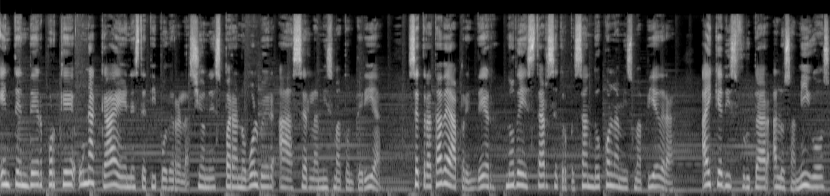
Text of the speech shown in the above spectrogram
Entender por qué una cae en este tipo de relaciones para no volver a hacer la misma tontería. Se trata de aprender, no de estarse tropezando con la misma piedra hay que disfrutar a los amigos,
